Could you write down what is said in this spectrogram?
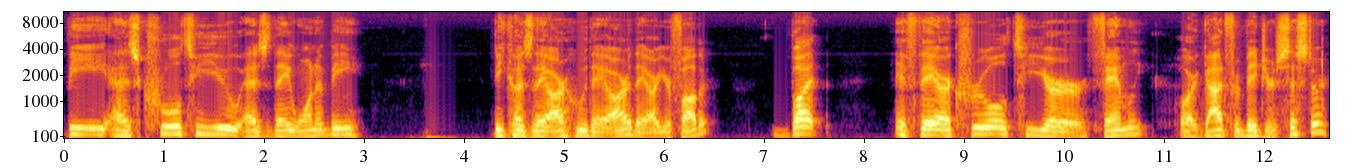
be as cruel to you as they want to be because they are who they are, they are your father. But if they are cruel to your family or God forbid your sister,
